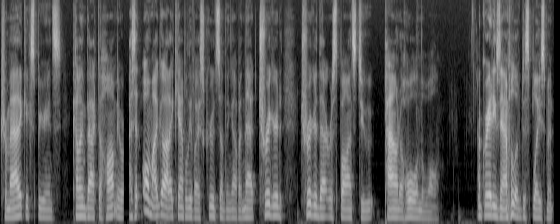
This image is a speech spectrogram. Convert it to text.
traumatic experience coming back to haunt me. I said, "Oh my god, I can't believe I screwed something up," and that triggered triggered that response to pound a hole in the wall a great example of displacement.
